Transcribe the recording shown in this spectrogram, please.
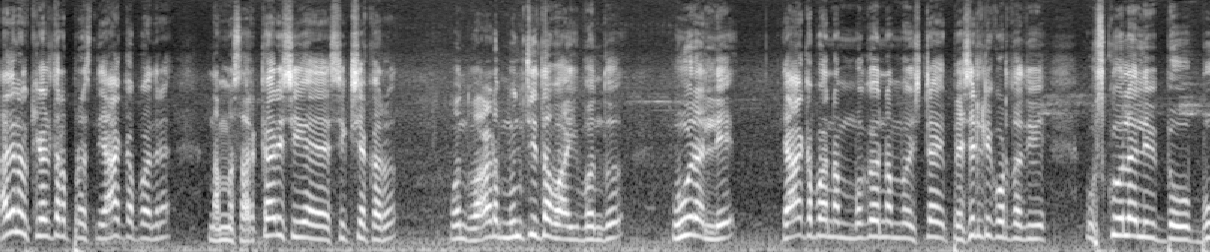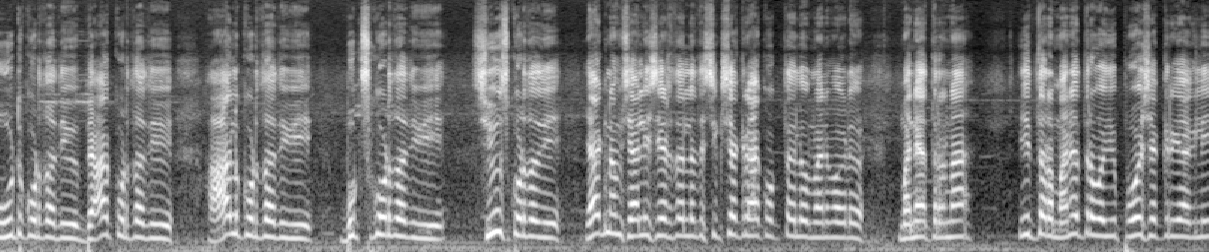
ಅದೇ ನಾವು ಕೇಳ್ತಾರೆ ಪ್ರಶ್ನೆ, ಯಾಕಪ್ಪ ಅಂದರೆ ನಮ್ಮ ಸರ್ಕಾರಿ ಶಿಕ್ಷಕರು ಒಂದು ವಾರ್ಡ್ ಮುಂಚಿತವಾಗಿ ಬಂದು ಊರಲ್ಲಿ, ಯಾಕಪ್ಪ ನಮ್ಮ ಮಗು ನಮ್ಮ ಇಷ್ಟ ಫೆಸಿಲಿಟಿ ಕೊಡ್ತಾಯಿದ್ದೀವಿ ಸ್ಕೂಲಲ್ಲಿ ಬೂಟ್ ಕೊಡ್ತಾ ಕೊಡ್ತಾಯಿದ್ದೀವಿ ಬ್ಯಾಗ್ ಕೊಡ್ತಾಯಿದ್ದೀವಿ ಹಾಲು ಕೊಡ್ತಾಯಿದ್ದೀವಿ ಬುಕ್ಸ್ ಕೊಡ್ತಾಯಿದ್ದೀವಿ ಶೂಸ್ ಕೊಡ್ತಾಯಿದ್ದೀವಿ ಯಾಕೆ ನಮ್ಮ ಶಾಲೆ ಸೇರ್ತಾ ಇಲ್ಲ ಅಂತ ಶಿಕ್ಷಕರು ಯಾಕೆ ಹೋಗ್ತಾ ಇಲ್ಲ ಮನೆ ಮಗಳು ಮನೆ ಹತ್ರನ? ಈ ಥರ ಮನೆ ಹತ್ರ ಹೋಗಿ ಪೋಷಕರಿಗಾಗಲಿ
